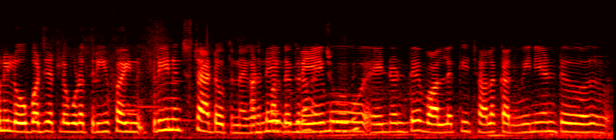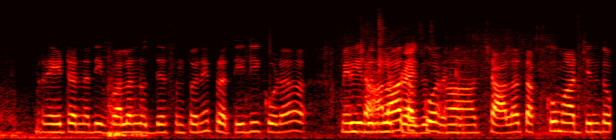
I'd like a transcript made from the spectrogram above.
కొన్ని లో బడ్జెట్లో కూడా త్రీ ఫైవ్ త్రీ నుంచి స్టార్ట్ అవుతున్నాయి. కదా దగ్గర మేము ఏంటంటే వాళ్ళకి చాలా కన్వీనియంట్ రేట్ అన్నది ఇవ్వాలన్న ఉద్దేశంతోనే ప్రతిదీ కూడా మేము చాలా తక్కువ చాలా తక్కువ మార్జిన్తో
